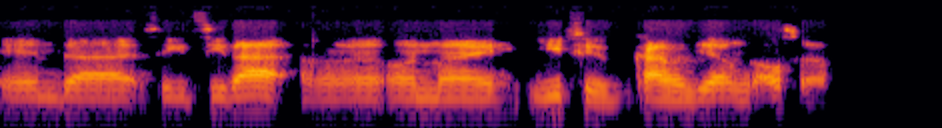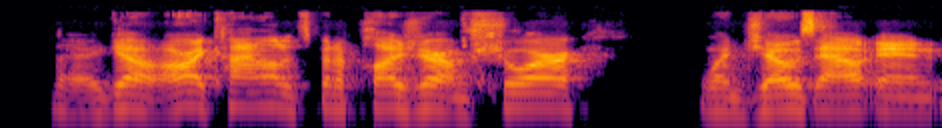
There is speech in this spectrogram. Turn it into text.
and uh, so you can see that uh, on my YouTube, Kyland Young, also. There you go. All right, Kyland, it's been a pleasure. I'm sure when Joe's out in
